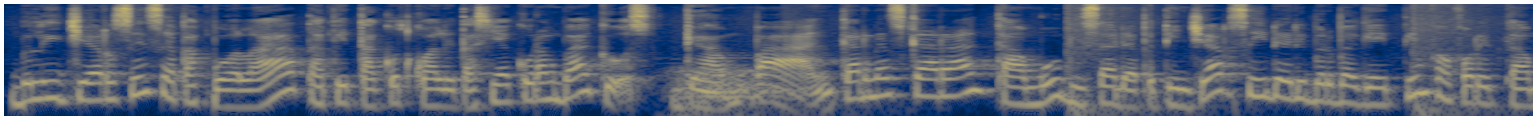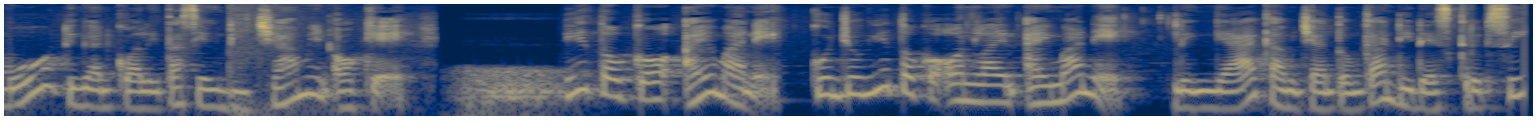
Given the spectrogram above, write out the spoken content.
Beli jersey sepak bola tapi takut kualitasnya kurang bagus? Gampang, karena sekarang kamu bisa dapetin jersey dari berbagai tim favorit kamu dengan kualitas yang dijamin oke. Okay. Di toko iMoney, kunjungi toko online iMoney. Linknya kami cantumkan di deskripsi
